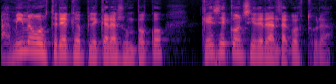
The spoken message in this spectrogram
a mí me gustaría que explicaras un poco qué se considera alta costura.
